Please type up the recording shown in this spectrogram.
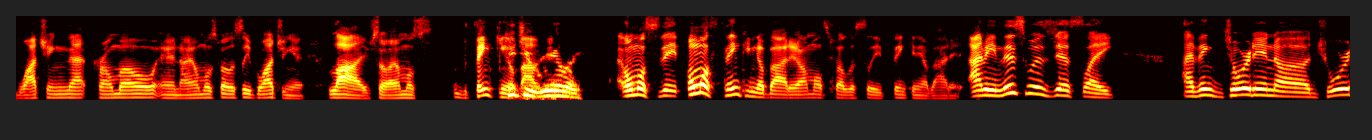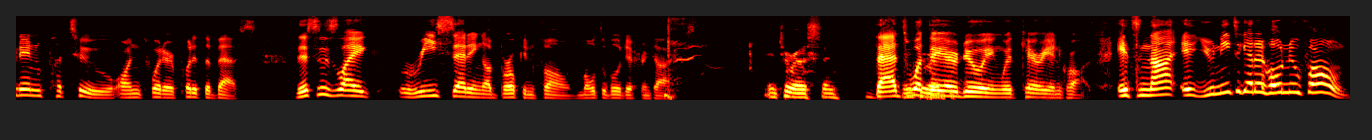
watching that promo and I almost fell asleep watching it live. So I almost thinking Did about you really? it, almost thi- almost thinking about it, I almost fell asleep thinking about it. I mean, this was just like I think Jordan uh Jordan Patu on Twitter put it the best. This is like resetting a broken phone multiple different times. Interesting. That's what they are doing with Karrion Cross. It's not. It, you need to get a whole new phone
